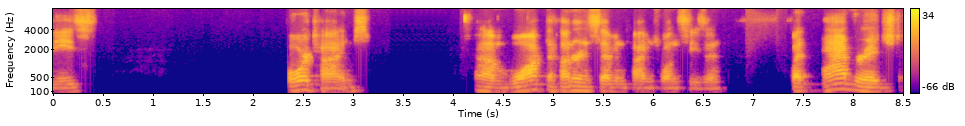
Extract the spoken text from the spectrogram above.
80s four times, um, walked 107 times one season, but averaged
